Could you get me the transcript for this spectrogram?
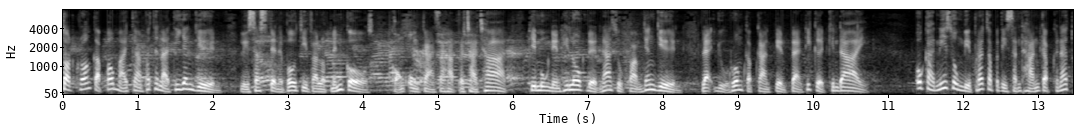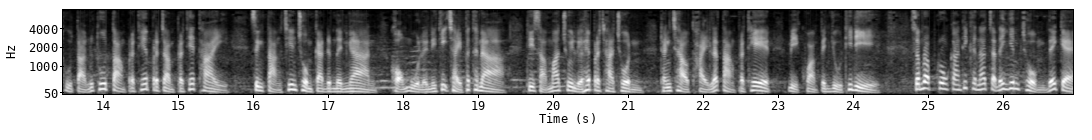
สอดคล้องกับเป้าหมายการพัฒนาที่ยั่งยืน หรือ Sustainable Development Goals ขององค์การสหประชาชาติ ที่มุ่งเน้นให้โลกเดินหน้าสู่ความยั่งยืน และอยู่ร่วมกับการเปลี่ยนแปลงที่เกิดขึ้นได้ โอกาสนี้ทรงมีพระราชปฏิสันถานกับคณะทูตานุทูตต่างประเทศประจำประเทศไทย ซึ่งต่างชื่นชมการดำเนินงานของหมู่แลนิธิชัยพัฒนา ที่สามารถช่วยเหลือให้ประชาชน ทั้งชาวไทยและต่างประเทศมีความเป็นอยู่ที่ดีสำหรับโครงการที่คณะจะได้เยี่ยมชมได้แก่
